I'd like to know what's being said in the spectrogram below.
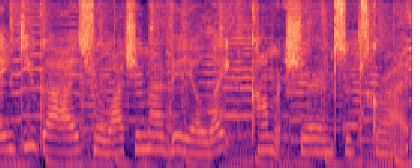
Thank you guys for watching my video. Like, comment, share, and subscribe.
